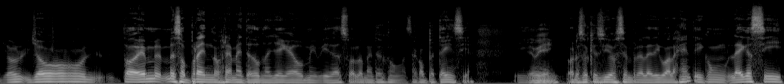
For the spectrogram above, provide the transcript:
Yo, yo todavía me, me sorprendo realmente donde llegué en mi vida solamente con esa competencia. Y Qué bien. Por eso que yo siempre le digo a la gente, y con Legacy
